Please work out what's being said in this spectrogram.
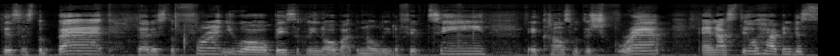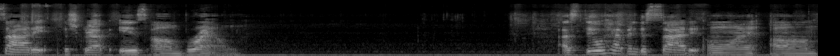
This is the back. That is the front. You all basically know about the Nolita 15. It comes with the scrap and I still haven't decided. The scrap is um, brown. I still haven't decided on um,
